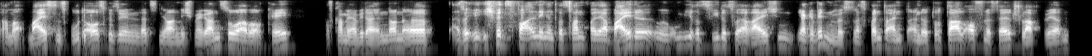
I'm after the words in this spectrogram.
Da haben wir meistens gut ausgesehen, in den letzten Jahren nicht mehr ganz so, aber okay, das kann man ja wieder ändern. Äh, also ich finde es vor allen Dingen interessant, weil ja beide, äh, um ihre Ziele zu erreichen, ja gewinnen müssen. Das könnte ein, eine total offene Feldschlacht werden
